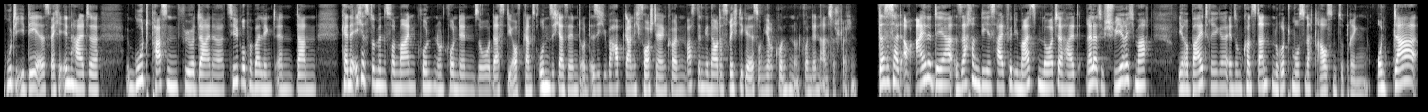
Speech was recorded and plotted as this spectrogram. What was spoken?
gute Idee ist, welche Inhalte gut passen für deine Zielgruppe bei LinkedIn, dann kenne ich es zumindest von meinen Kunden und Kundinnen so, dass die oft ganz unsicher sind und sich überhaupt gar nicht vorstellen können, was denn genau das Richtige ist, um ihre Kunden und Kundinnen anzusprechen. Das ist halt auch eine der Sachen, die es halt für die meisten Leute halt relativ schwierig macht, ihre Beiträge in so einem konstanten Rhythmus nach draußen zu bringen. Und da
